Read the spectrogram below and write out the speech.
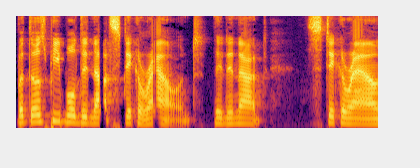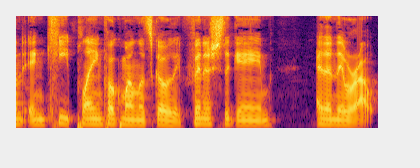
but those people did not stick around. They did not stick around and keep playing Pokemon Let's Go. They finished the game and then they were out.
